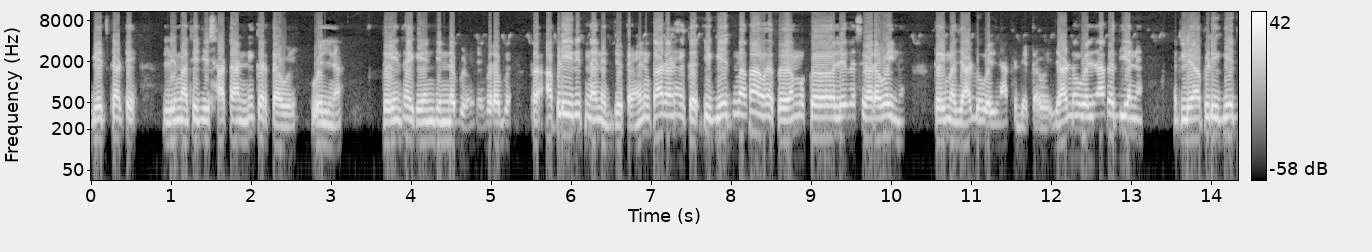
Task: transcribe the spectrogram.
ગેજ કાઢે એટલે એમાંથી જે સાટા નીકળતા હોય, ઓઇલના, તો એ થાય કે એન્જિન નબળું છે બરાબર? તો આપણે એ રીતના નથી જોતા. એનું કારણ છે કે એ ગેજમાં કાં હોય કે અમુક લેવેસ વાળા હોય ને, તો એમાં જાડું ઓઇલ નાખી દેતા હોય. જાડું ઓઇલ નાખી દઈએ ને, એટલે આપણી ગેજ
